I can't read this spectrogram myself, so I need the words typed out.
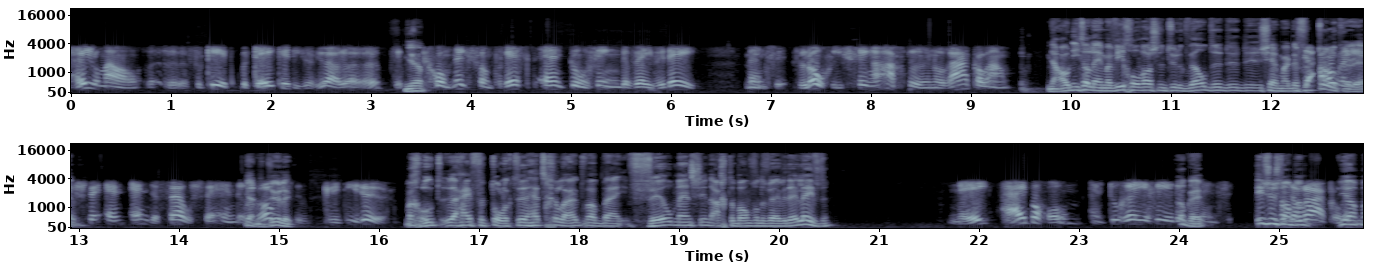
helemaal eh, verkeerd bekeken. Die zei, ja, er komt niks van terecht. En toen ging de VVD-mensen, logisch, gingen achter hun orakel aan. Nou, niet alleen, maar Wiegel was natuurlijk wel de, de, de, zeg maar de De vertolker. allereerste en, en de felste en de Ja, natuurlijk. grootste kritiseur. Maar goed, eh, hij vertolkte het geluid wat bij veel mensen in de achterban van de VVD leefde. Nee, hij begon en toen reageerden de mensen. Is dus Het dan orakel. Ja,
